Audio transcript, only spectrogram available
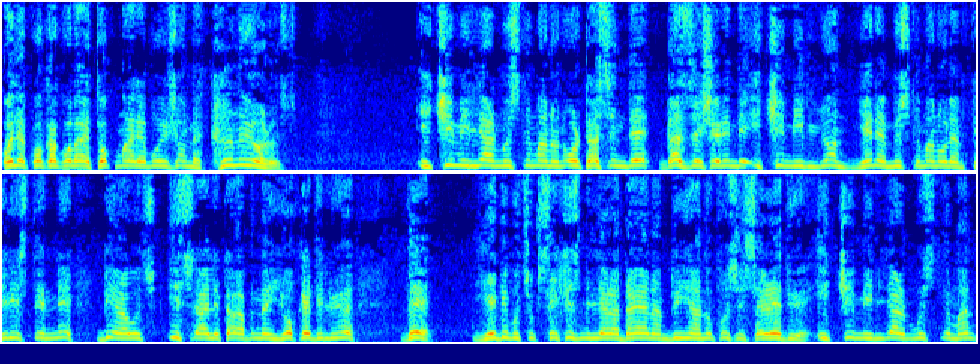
Öyle Coca-Cola'ya tokmayla bu iş olmaz. Kınıyoruz. 2 milyar Müslümanın ortasında Gazze şehrinde 2 milyon yine Müslüman olan Filistinli bir avuç İsrail tarafından yok ediliyor ve 7,5-8 milyara dayanan dünya nüfusu seyrediyor. 2 milyar Müslüman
